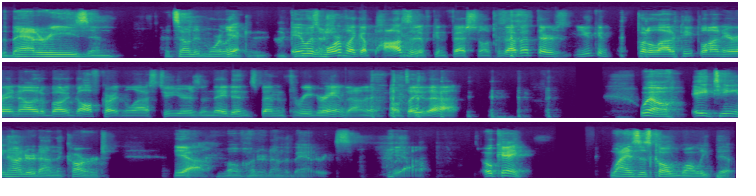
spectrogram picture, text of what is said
the batteries and it sounded more Yeah, like a, a It was more of like a positive confessional because I bet there's you could put a lot of people on here right now that have bought a golf cart in the last two years and they didn't spend three grand on it. I'll tell you that. well, eighteen hundred on the cart, Yeah, twelve hundred on the batteries. yeah. Okay. Why is this called Wally Pipp?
